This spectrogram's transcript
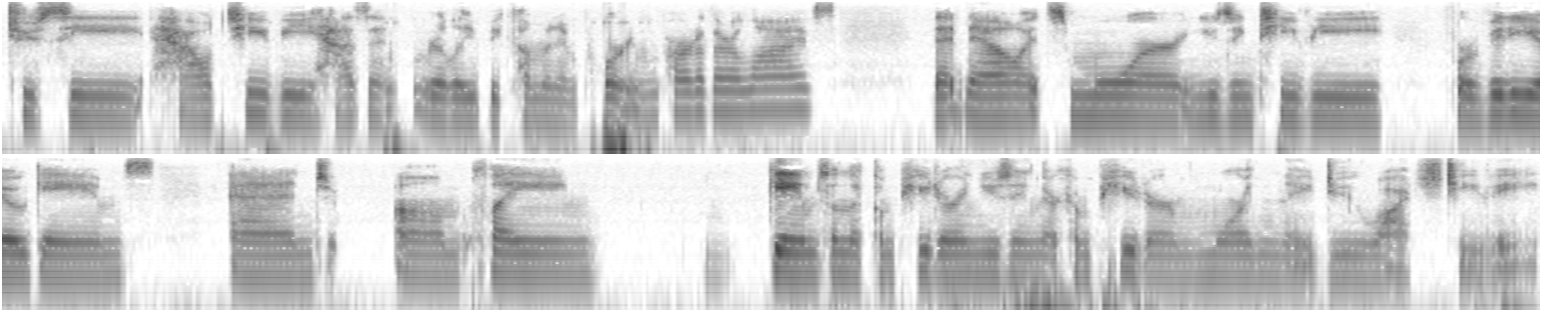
to see how TV hasn't really become an important part of their lives, that now it's more using TV for video games and um, playing games on the computer and using their computer more than they do watch TV.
